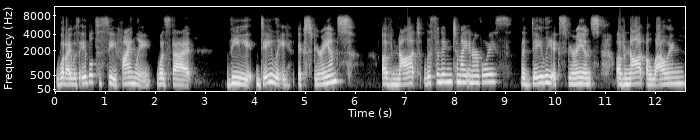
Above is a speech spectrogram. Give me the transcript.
what I was able to see finally was that the daily experience of not listening to my inner voice, the daily experience of not allowing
